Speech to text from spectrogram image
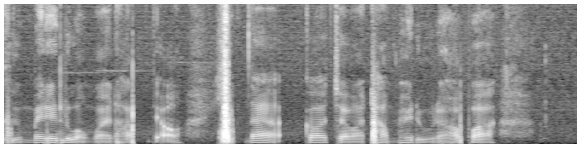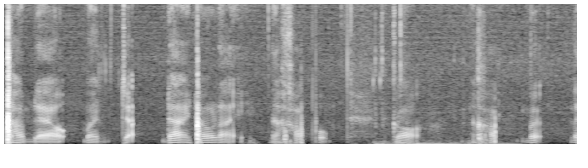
คือไม่ได้รวมไว้นะครับ เดี๋ยวคลิปหน้าก็จะมาทำให้ดูนะครับว่าทำแล้วมันจะได้เท่าไหร่นะครับผม ก็ ใน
